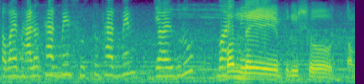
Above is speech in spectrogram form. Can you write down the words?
সবাই ভালো থাকবেন সুস্থ থাকবেন। জয়গুরু বন্দে পুরুষোত্তম।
